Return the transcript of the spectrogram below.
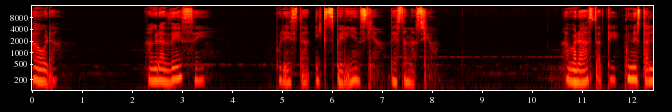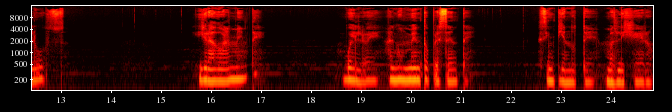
Ahora, agradece por esta experiencia de sanación. Abrázate con esta luz y gradualmente vuelve al momento presente sintiéndote más ligero,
